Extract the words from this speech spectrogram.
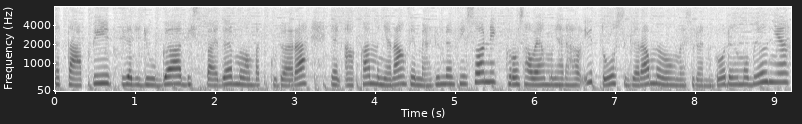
Tetapi tidak diduga Big Spider melompat ke udara dan akan menyerang V-Magnum dan V-Sonic. Kurosawa yang melihat hal itu segera menolong Resu dan Go dengan mobilnya.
